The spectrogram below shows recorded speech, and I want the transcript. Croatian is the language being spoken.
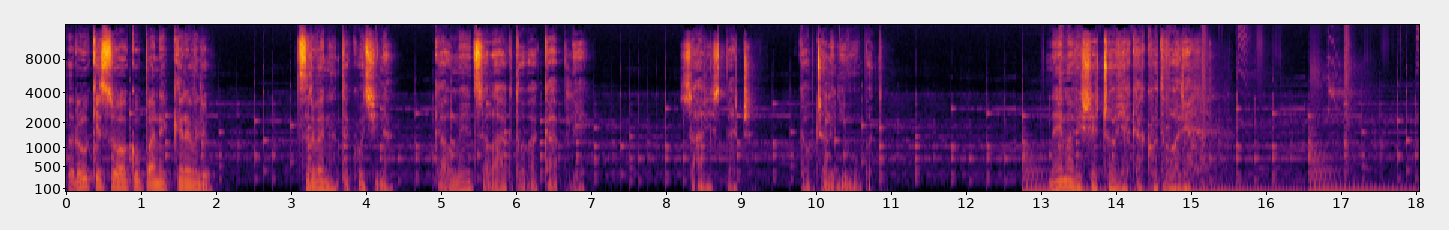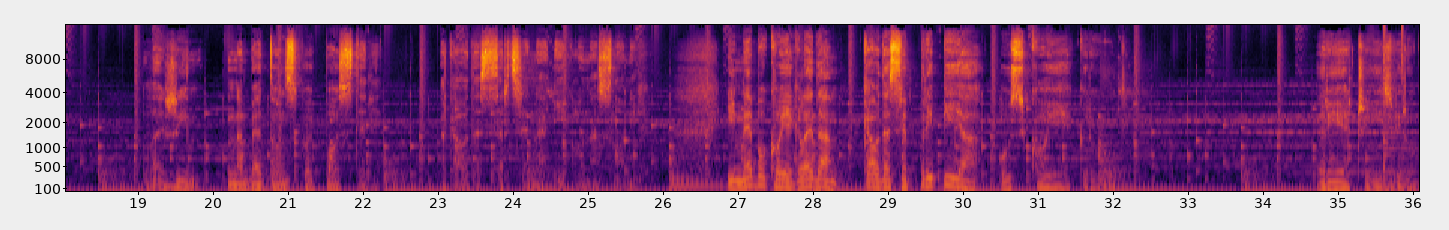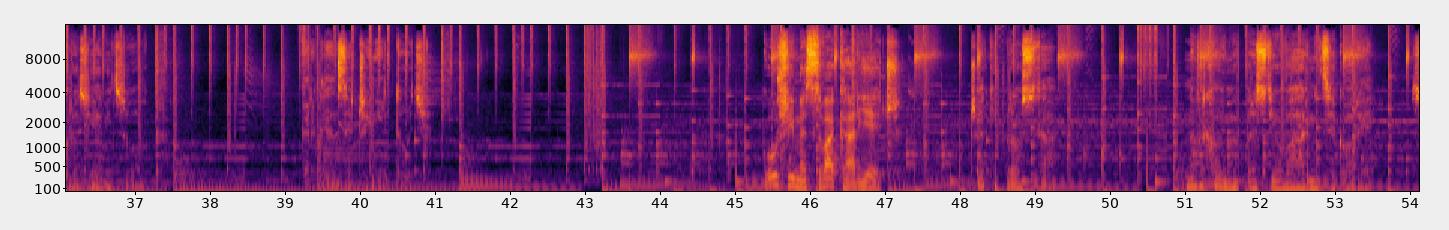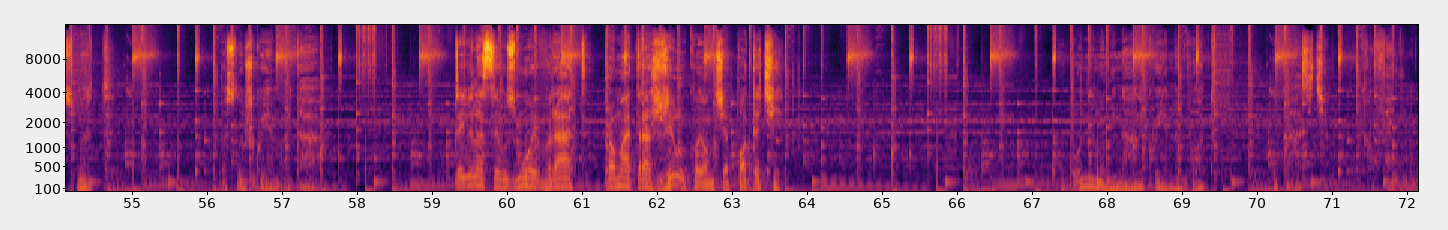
Ruke su okupane krvlju. Crvena tekućina, kao med sa laktova kaplje. Savjest peče, kao pčelinji ubod. Nema više čovjeka kod volje. Ležim na betonskoj postelji, a kao da srce na iglu naslonih. I nebo koje gledam kao da se pripija uz koje grudi. Riječi izviru kroz jenicu oka. Grkljan se čini tuđe. Kuši me svaka riječ, čak i prosta. Na vrhovima prstiju varnice gore, smrt osluškuje moj dah. Živila se uz moj vrat, promatra žilu kojom će poteći. U bunilu mi nalikuje na vodu, ugasit će me kao fenjer,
